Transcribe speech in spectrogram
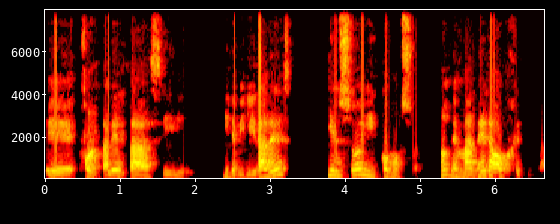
Eh, fortalezas y, debilidades? ¿Quién soy y cómo soy? ¿no? De manera objetiva.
